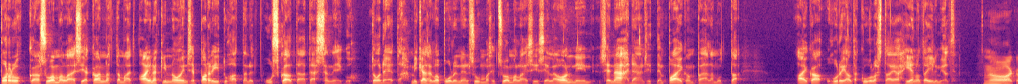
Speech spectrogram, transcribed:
porukkaa suomalaisia kannattamaan, että ainakin noin se pari tuhatta nyt uskaltaa tässä niinku todeta. Mikä se lopullinen summa sitten suomalaisia siellä on, niin se nähdään sitten paikan päällä, mutta aika hurjalta kuulostaa ja hienolta ilmiöltä. No aika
